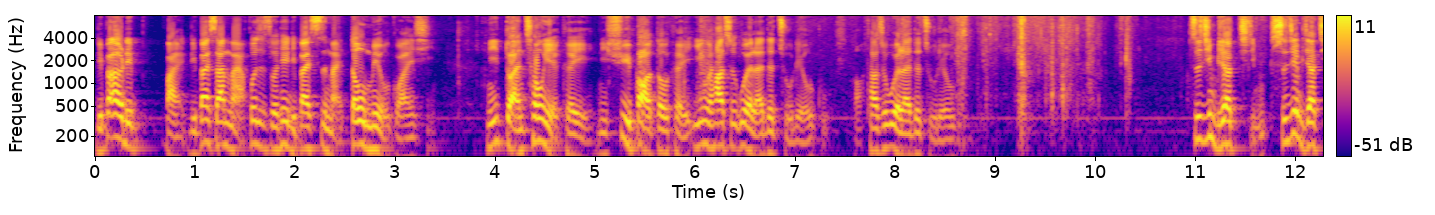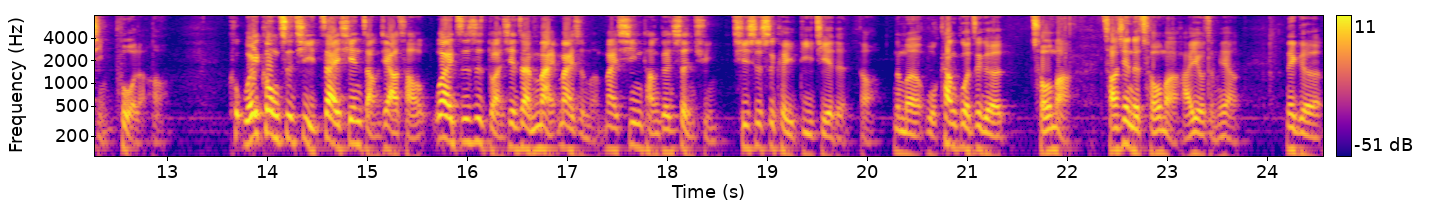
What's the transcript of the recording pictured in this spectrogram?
礼拜二礼拜礼拜三买，或者昨天礼拜四买都没有关系。你短冲也可以，你续报都可以，因为它是未来的主流股，哦，它是未来的主流股。资金比较紧，时间比较紧迫了哈。微控制器在先涨价潮，外资是短线在卖，卖什么？卖新唐跟盛群，其实是可以低接的啊。那么我看过这个筹码，长线的筹码还有怎么样？那个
